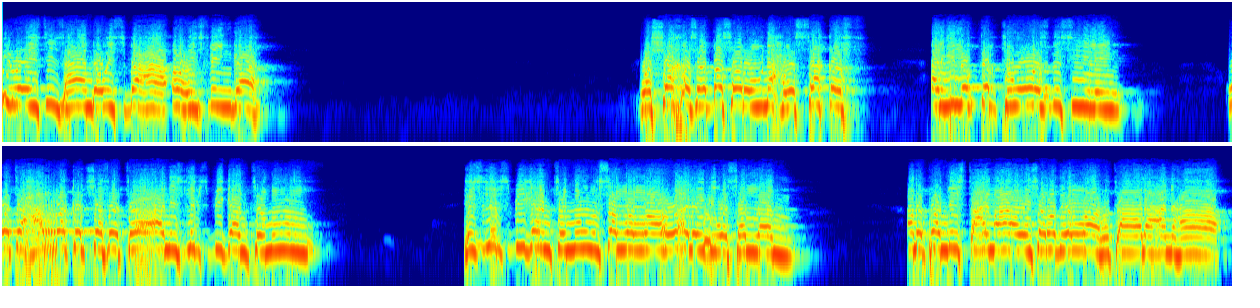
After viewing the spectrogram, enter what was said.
he raised his hand or إصبعه or his finger وشخص بصره نحو السقف and he looked up towards the ceiling وتحركت شفتاه and his lips began to move his lips began to move صلى الله عليه وسلم and upon this time Aisha radiallahu ta'ala anha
